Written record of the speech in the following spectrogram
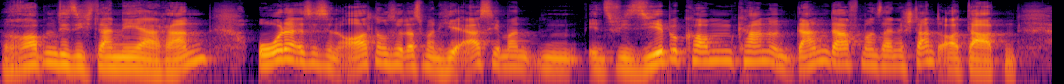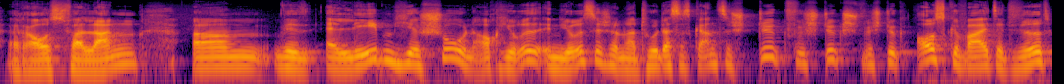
robben die sich da näher ran? Oder ist es in Ordnung so, dass man hier erst jemanden ins Visier bekommen kann und dann darf man seine Standortdaten rausverlangen? Ähm, wir erleben hier schon, auch in juristischer Natur, dass das Ganze Stück für Stück für Stück ausgeweitet wird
